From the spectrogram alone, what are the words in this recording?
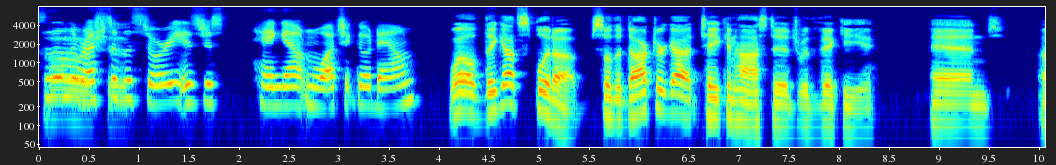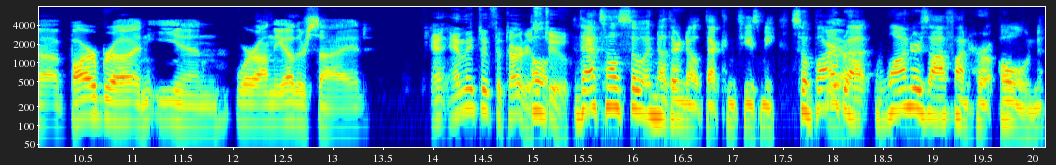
So then the Oh, rest shit. of the story is just hang out and watch it go down. Well, they got split up. So the doctor got taken hostage with Vicky, and uh, Barbara and Ian were on the other side. And, and they took the TARDIS Oh, too. that's also another note that confused me. So Barbara wanders off on her own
